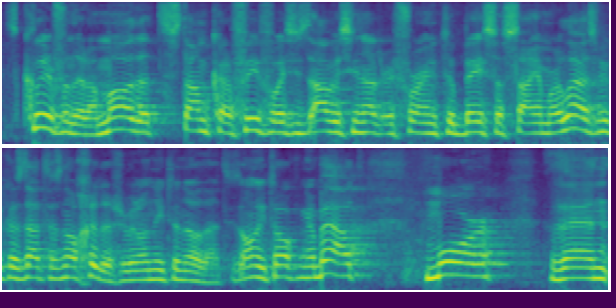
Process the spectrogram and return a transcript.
It's clear from the Ramah that Stam Karfifos is obviously not referring to Beis Asayim or less because that is no Chiddush. We don't need to know that. He's only talking about more than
